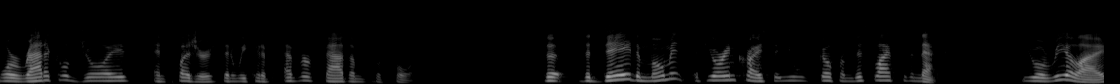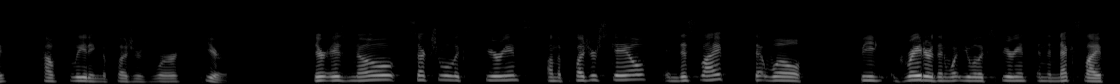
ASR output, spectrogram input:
more radical joys and pleasures than we could have ever fathomed before the, the day, the moment, if you're in Christ, that you go from this life to the next, you will realize how fleeting the pleasures were here. There is no sexual experience on the pleasure scale in this life that will be greater than what you will experience in the next life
